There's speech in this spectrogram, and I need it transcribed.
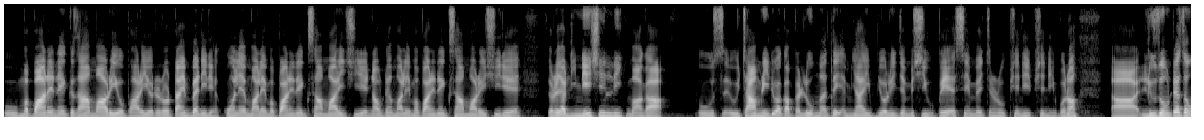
ဟိုမပါနိုင်တဲ့ကစားမားတွေရောဘာတွေရောတော်တော်တိုင်ပတ်နေတယ်ကွန်းလဲမှာလည်းမပါနိုင်တဲ့ကစားမားတွေရှိတယ်နောက်တန်းမှာလည်းမပါနိုင်တဲ့ကစားမားတွေရှိတယ်ဆိုတော့ဒီ Nation League မှာကဟိုဟိုဂျာမနီတို့ကဘလို့မှသိအများကြီးမျှော်လင့်ချက်မရှိဘူးဘယ်အဆင့်ပဲကျွန်တော်တို့ဖြစ်နေဖြစ်နေပေါ့နော်အာလူစုံတက်စုံ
